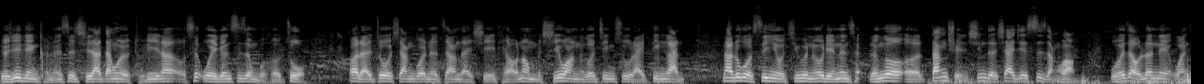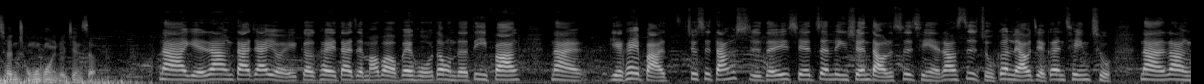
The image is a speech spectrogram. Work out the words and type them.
有些点可能是其他单位的土地，那是我也跟市政府合作。要来做相关的这样的协调，那我们希望能够尽速来定案。那如果市营有机会能够连任成，能够呃当选新的下一届市长的话，我会在我任内完成宠物公园的建设。那也让大家有一个可以带着毛宝贝活动的地方，那也可以把就是当时的一些政令宣导的事情，也让事主更了解、更清楚。那让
